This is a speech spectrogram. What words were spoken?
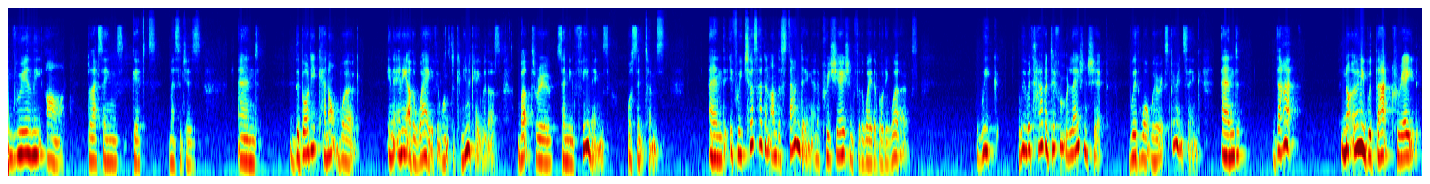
really are blessings, gifts, messages. And the body cannot work in any other way if it wants to communicate with us but through sending feelings or symptoms. And if we just had an understanding and appreciation for the way the body works, we, we would have a different relationship with what we're experiencing. And that, not only would that create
